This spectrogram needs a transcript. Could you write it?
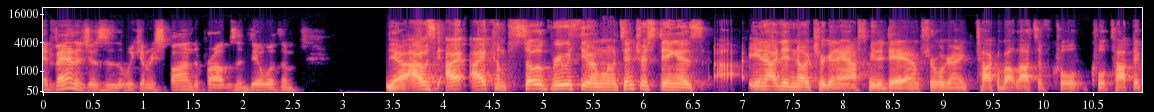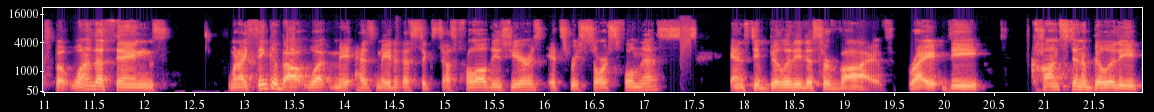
advantages is that we can respond to problems and deal with them. Yeah i was i i come so agree with you. And what's interesting is uh, you know i didn't know what you're going to ask me today and i'm sure we're going to talk about lots of cool cool topics. But one of the things when I think about what may, has made us successful all these years, it's resourcefulness and it's the ability to survive, right? The constant ability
